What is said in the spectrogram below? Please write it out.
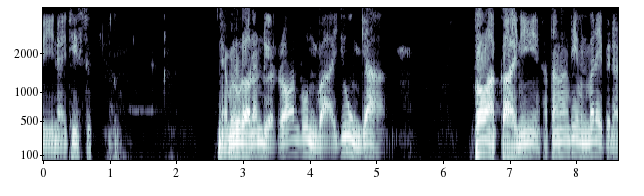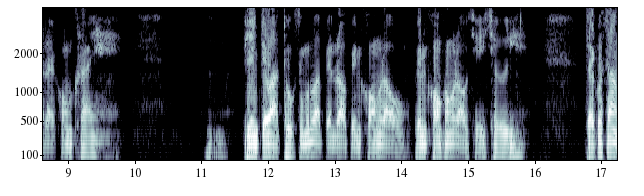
มีในที่สุด เนี่ยมนุษย์เรานั้นเดือดร้อนวุ่นวายยุ่งยาก เพราะว่ากายนี้ครับทั้งทั้งที่มันไม่ได้เป็นอะไรของใคร เพียงแต่ว่าถูกสมมติว่าเป็นเราเป็นของเรา เป็นของของเราเฉยๆแต่ก็สร้าง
